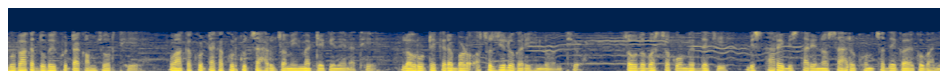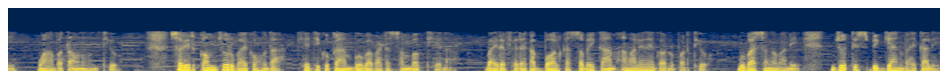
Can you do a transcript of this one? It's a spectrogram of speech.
बुबाका दुवै खुट्टा कमजोर थिए। उहाँका खुट्टाका कुर्कुच्चाहरू जमिनमा टेकिँदैनथे लौरो टेकेर बडो असजिलो गरी हिँड्नुहुन्थ्यो। चौध वर्षको उमेरदेखि बिस्तारै बिस्तारै नसाहरू खुम्चदै गएको भनी उहाँ बताउनुहुन्थ्यो। शरीर कमजोर भएको हुँदा खेतीको काम बुबाबाट सम्भव थिएन। बाहिर फेरेका बलका सबै काम आमाले नै गर्नुपर्थ्यो। बुबासँग भने ज्योतिष विज्ञान भएकाले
